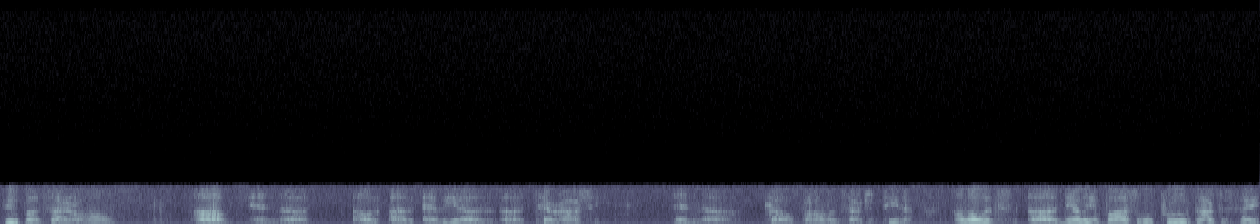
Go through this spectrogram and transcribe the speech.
stoop outside her home, um, in uh, out, uh, Terrassi in uh, Cal Province, Argentina. Although it's uh, nearly impossible to prove, doctors say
